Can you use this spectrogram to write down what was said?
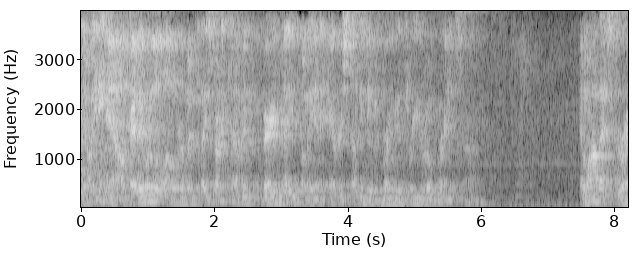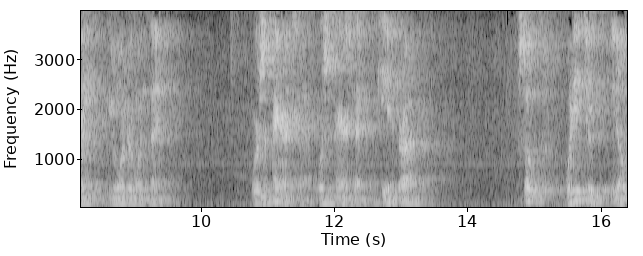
you know, anyhow, okay, they were a little older, but they started coming very faithfully, and every Sunday they would bring their three-year-old grandson. And while that's great, you wonder one thing. Where's the parents at? Where's the parents at? to The kid, right? So we need to, you know,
